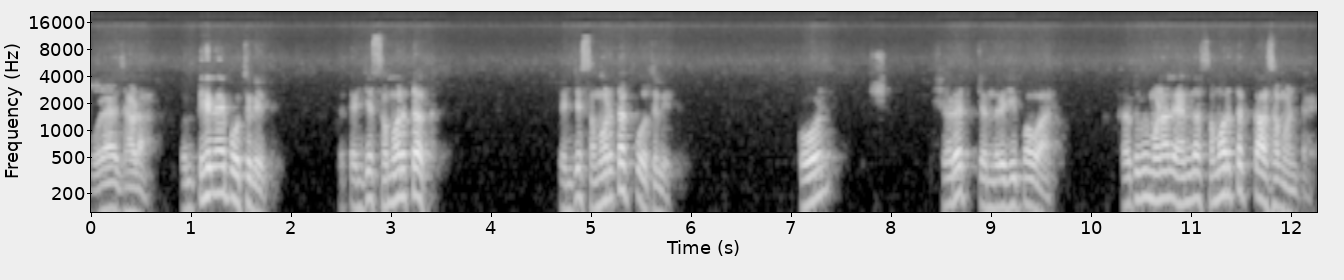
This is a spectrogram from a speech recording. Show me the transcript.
गोळ्या झाडा. पण ते नाही पोचलेत. तर त्यांचे समर्थक त्यांचे समर्थक पोचलेत. कोण? श- शरदचंद्रजी पवार. तर तुम्ही म्हणाल यांना समर्थक का असं म्हणताय?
